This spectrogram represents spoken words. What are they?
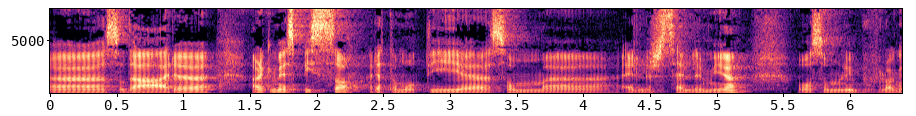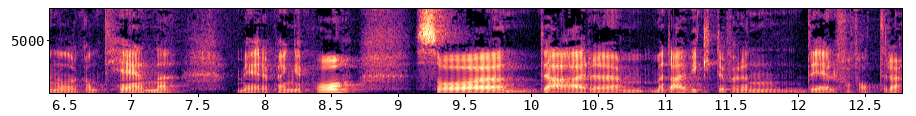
Eh, så det er, eh, er ikke mer spissa retta mot de eh, som ellers selger mye, og som lydbokforlagene kan tjene mer penger på. Så det er, men det er viktig for en del forfattere.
